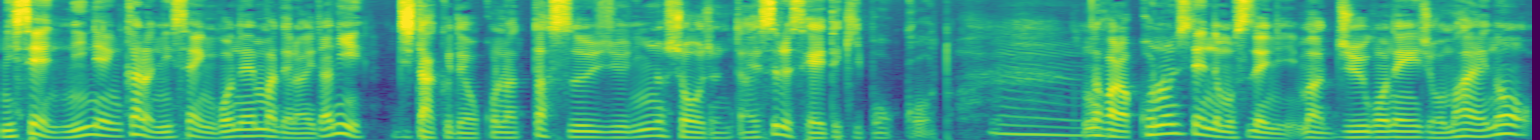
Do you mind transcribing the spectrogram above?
2002年から2005年までの間に自宅で行った数十人の少女に対する性的暴行と。うん。だからこの時点でもすでにまあ15年以上前の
